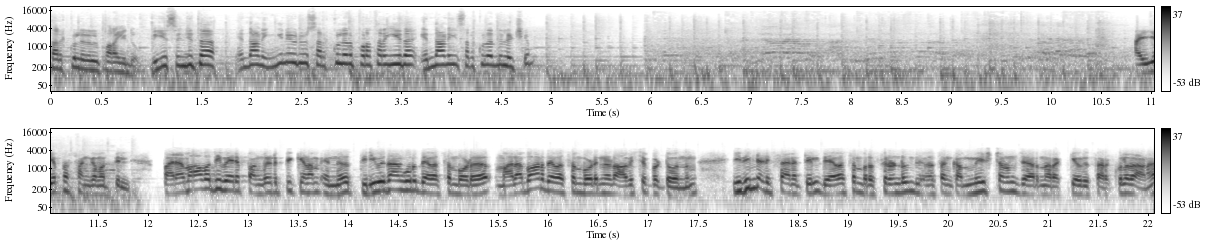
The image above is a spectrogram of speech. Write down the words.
സർക്കുലറിൽ പറയുന്നു. വി എസ് രഞ്ജിത്ത് എന്താണ് ഇങ്ങനെയൊരു സർക്കുലർ പുറത്തിറങ്ങിയത്? എന്താണ് ഈ സർക്കുലറിന്റെ ലക്ഷ്യം? അയ്യപ്പ സംഗമത്തിൽ പരമാവധി പേരെ പങ്കെടുപ്പിക്കണം എന്ന് തിരുവിതാംകൂർ ദേവസ്വം ബോർഡ് മലബാർ ദേവസ്വം ബോർഡിനോട് ആവശ്യപ്പെട്ടുവെന്നും ഇതിന്റെ അടിസ്ഥാനത്തിൽ ദേവസ്വം പ്രസിഡന്റും ദേവസ്വം കമ്മീഷണറും ചേർന്ന് ഇറക്കിയ ഒരു സർക്കുലറാണ്.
